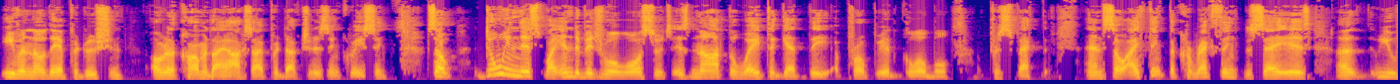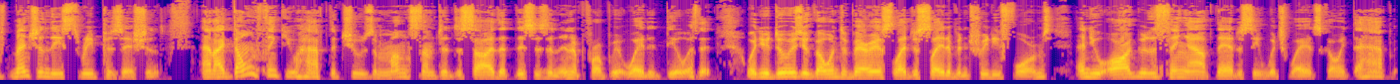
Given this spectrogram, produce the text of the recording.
even though their production or the carbon dioxide production is increasing. So doing this by individual lawsuits is not the way to get the appropriate global perspective. And so I think the correct thing to say is uh, you've mentioned these three positions, and I don't think you have to choose amongst them to decide that this is an inappropriate way to deal with it. What you do is you go into various legislative and treaty forums and you argue the thing out there to see which way it's going to happen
